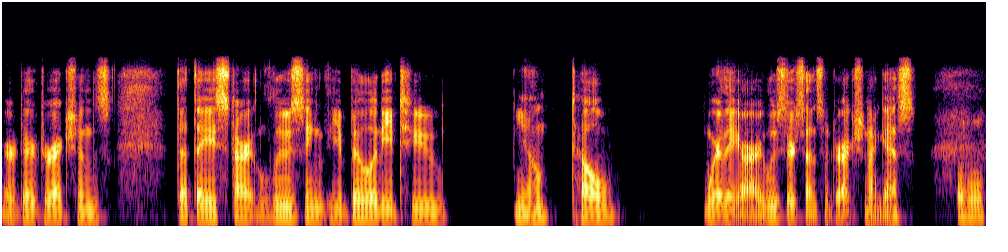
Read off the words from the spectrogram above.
or their directions, that they start losing the ability to, you know, tell where they are, lose their sense of direction, I guess. Mhm.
